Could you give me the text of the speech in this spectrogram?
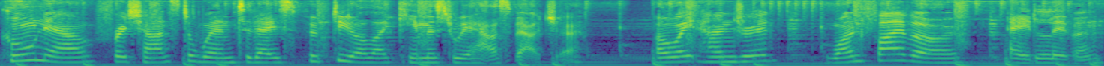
Call now for a chance to win today's $50 Chemist Warehouse voucher. 0800 150 811.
